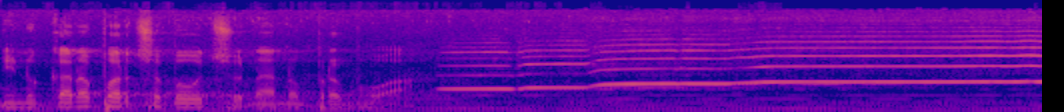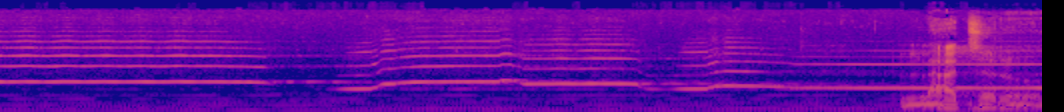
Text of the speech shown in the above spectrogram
నేను కనపరచబోచున్నాను ప్రభువా. లాజరు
